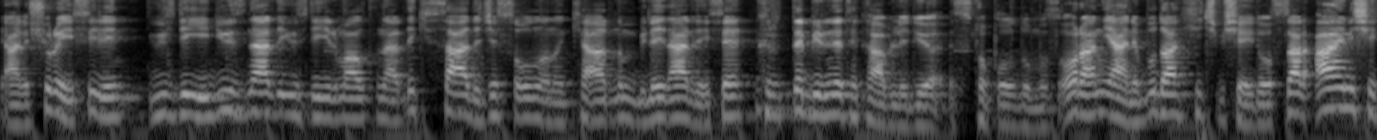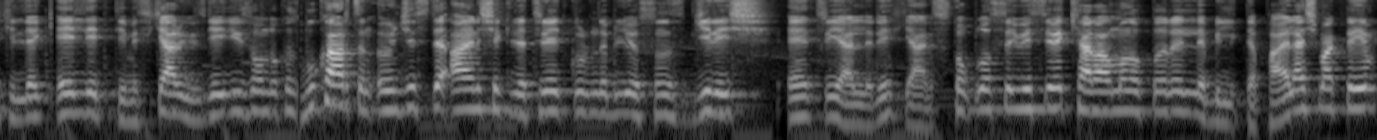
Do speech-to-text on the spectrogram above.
yani şurayı silin. %700 nerede %26 nerede ki sadece Solana'nın karının bile neredeyse 40'ta birine tekabül ediyor stop olduğumuz oran. Yani bu da hiçbir şey dostlar. Aynı şekilde elde ettiğimiz kar %719. Bu kartın öncesi de aynı şekilde trade grubunda biliyorsunuz giriş, entry yerleri yani stop loss seviyesi ve kar alma noktalarıyla birlikte paylaşmaktayım.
